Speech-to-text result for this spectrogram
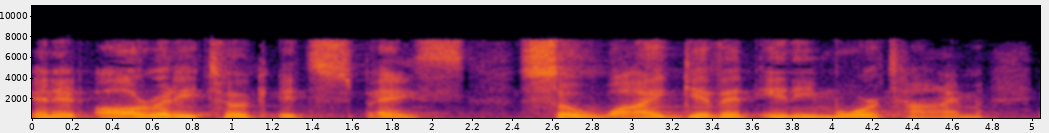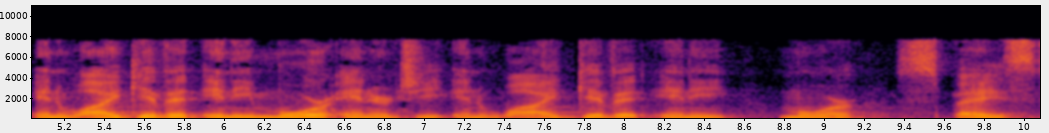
and it already took its space. So why give it any more time, and why give it any more energy, and why give it any more space?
